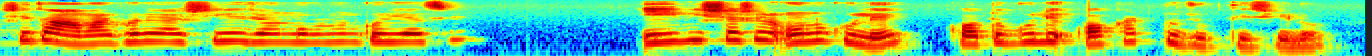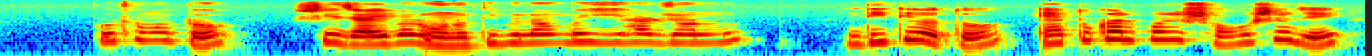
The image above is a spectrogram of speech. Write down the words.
সে তো আমার ঘরে আসিয়াই জন্মগ্রহণ করিয়াছে। এই বিশ্বাসের অনুকূলে কতকগুলি অকাট্য যুক্তি ছিল। প্রথমত, সে যাইবার অনতি অনতিবিলম্বেই ইহার জন্ম। দ্বিতীয়ত, এতকাল পরে সহসা যে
